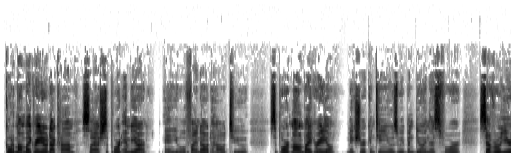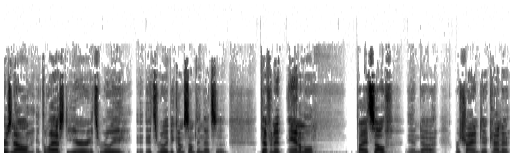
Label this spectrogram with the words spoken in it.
Go to mountainbikeradio.com slash support MBR and you will find out how to support mountain bike radio. Make sure it continues. We've been doing this for several years now. At the last year, it's really, it's really become something that's a definite animal by itself. And, uh, we're trying to kind of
